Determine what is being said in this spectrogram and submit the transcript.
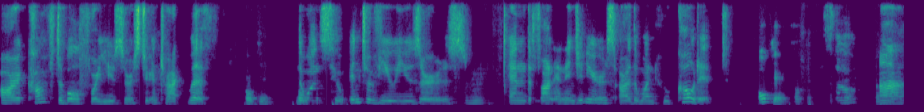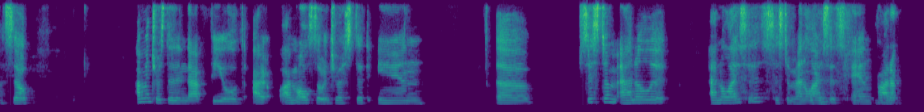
are comfortable for users to interact with okay the ones who interview users mm-hmm. and the front end engineers are the one who code it okay okay so okay. uh so i'm interested in that field i i'm also interested in uh system analy- analysis, system analysis, okay. and product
